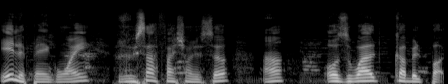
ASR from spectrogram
et le pingouin réussit à faire changer ça en Oswald Cobblepot.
